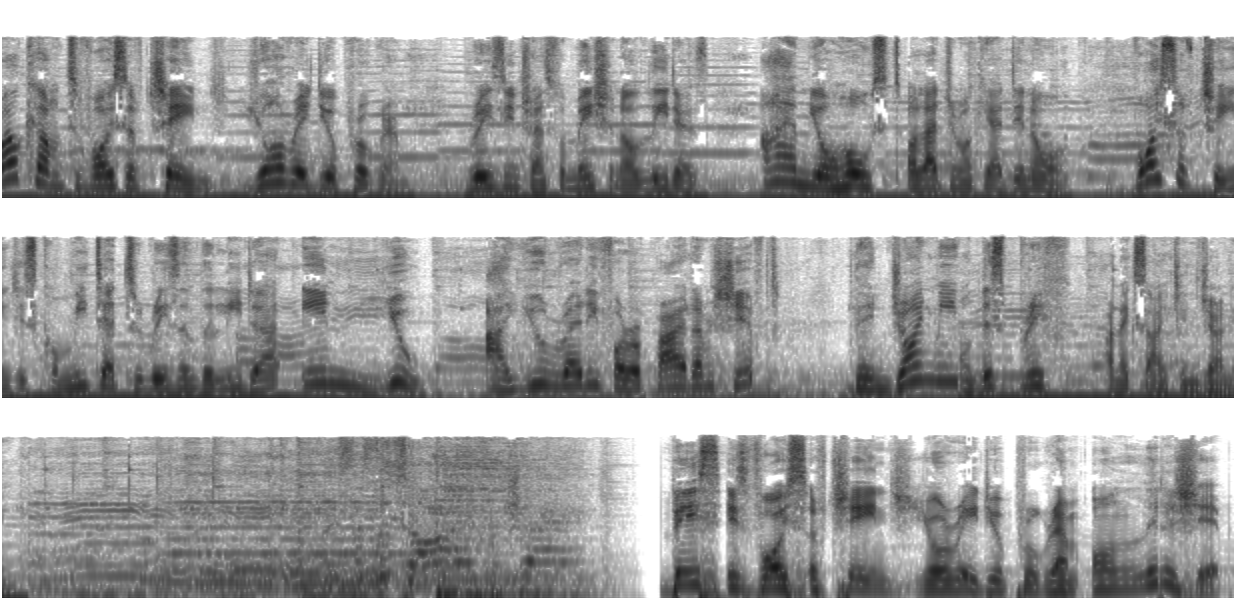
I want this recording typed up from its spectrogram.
Welcome to Voice of Change, your radio program raising transformational leaders. I am your host, Olajumoke Adino. Voice of Change is committed to raising the leader in you. Are you ready for a paradigm shift? Then join me on this brief and exciting journey. This is Voice of Change, your radio program on leadership.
